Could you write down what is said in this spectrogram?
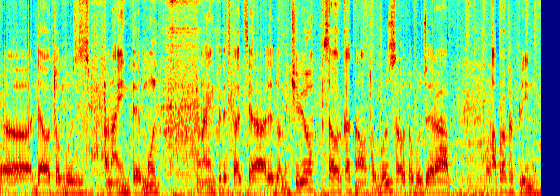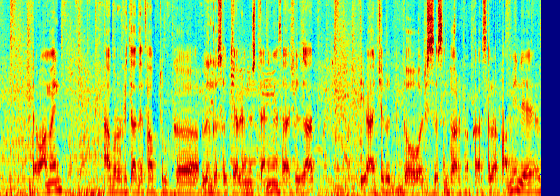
uh, de autobuz înainte, mult înainte de stația de domiciliu. S-a urcat în autobuz, autobuzul era aproape plin de oameni. A profitat de faptul că lângă soția lui nu stătea nimeni, s-a așezat. I-a cerut de două ori să se întoarcă acasă la familie.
